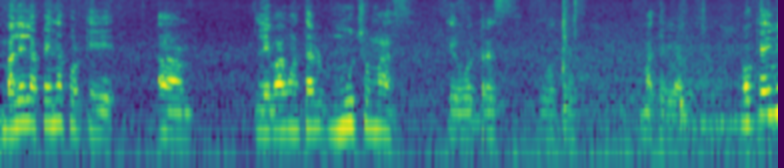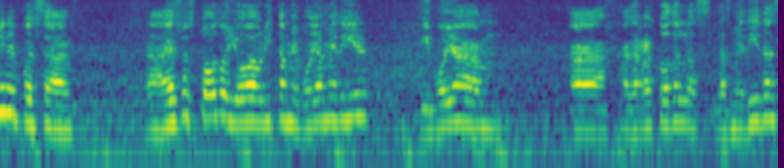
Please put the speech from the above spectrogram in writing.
vale la pena porque am, le va a aguantar mucho más que otras que otros materiales. Ok, mire, pues ah, ah, eso es todo. Yo ahorita me voy a medir y voy a, mm, a agarrar todas las, las medidas.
